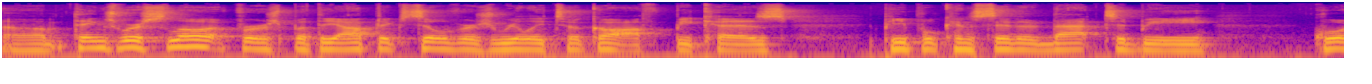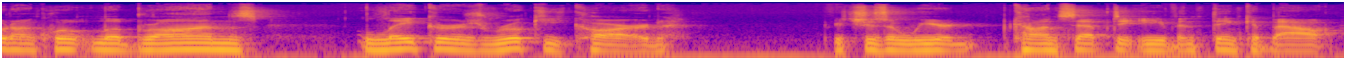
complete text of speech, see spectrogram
Um, things were slow at first, but the optic silvers really took off because people considered that to be quote unquote LeBron's Lakers rookie card, which is a weird concept to even think about.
